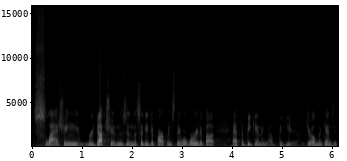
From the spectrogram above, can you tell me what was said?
slashing reductions in the city departments they were worried about at the beginning of the year. Joe McKenzie?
